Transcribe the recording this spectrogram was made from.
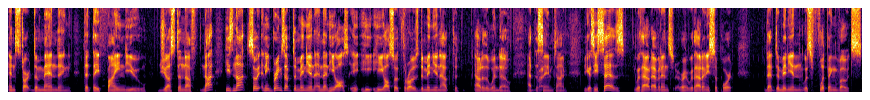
and start demanding that they find you just enough not he's not so and he brings up dominion and then he also he he, he also throws dominion out the out of the window at the same time. Because he says without evidence or without any support that dominion was flipping votes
